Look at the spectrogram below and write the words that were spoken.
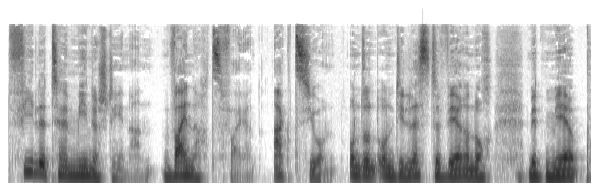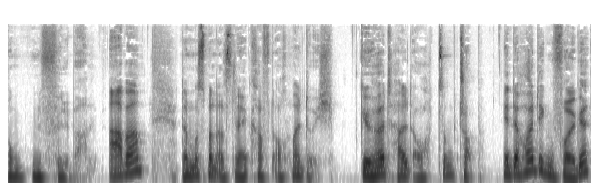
Viele Termine stehen an, Weihnachtsfeiern, Aktionen und und und. Die Liste wäre noch mit mehr Punkten füllbar. Aber da muss man als Lehrkraft auch mal durch. Gehört halt auch zum Job. In der heutigen Folge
